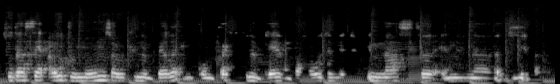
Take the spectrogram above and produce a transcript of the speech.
zodat zij autonoom zouden kunnen bellen en contact kunnen blijven behouden met hun naasten en hun uh, dierbaren.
